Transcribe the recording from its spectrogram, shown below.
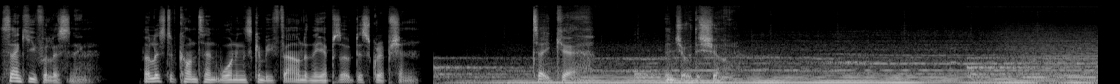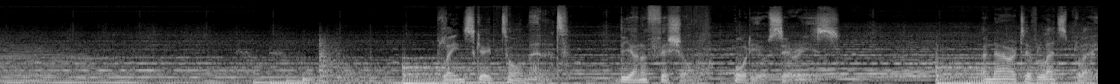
Thank you for listening. A list of content warnings can be found in the episode description. Take care. Enjoy the show. Planescape Torment, the unofficial audio series. A narrative let's play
